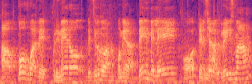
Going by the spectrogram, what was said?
a Pogba de primero. De segundo vamos a poner a Dembélé. Oh, tercero a genial. Griezmann.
